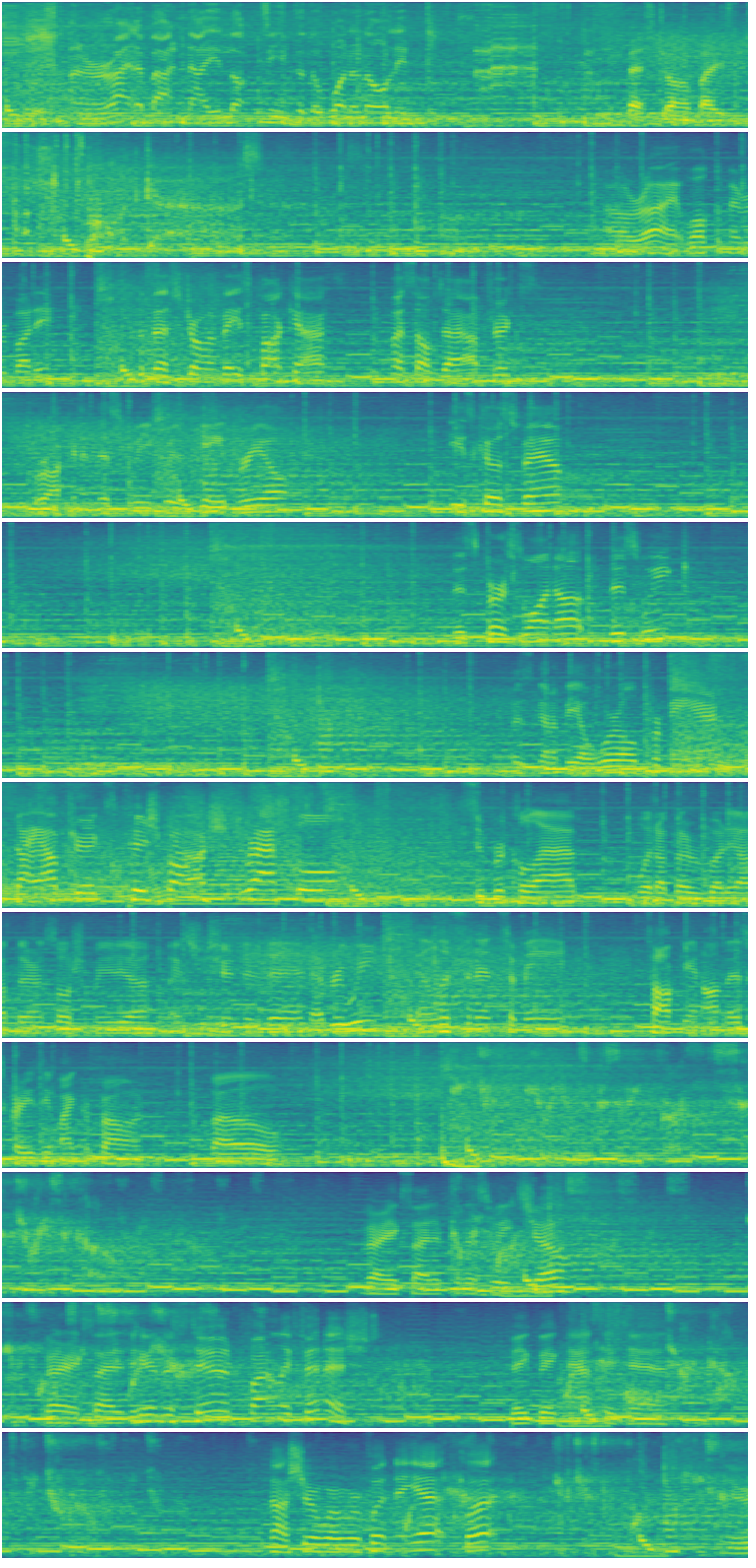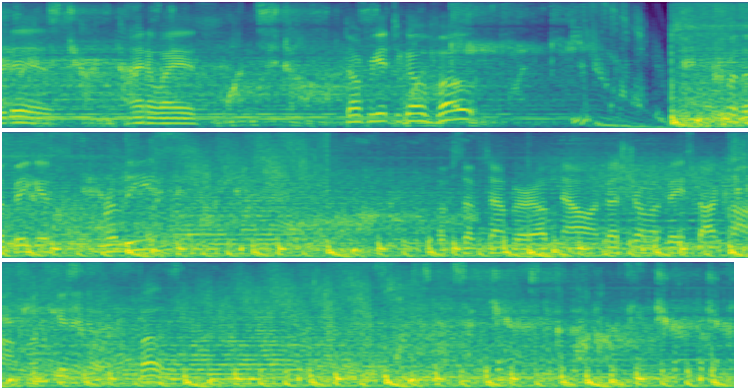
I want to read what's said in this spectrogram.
And right about now, you're locked into the one and only best drum and bass podcast. All right, welcome everybody to the best drum and bass podcast. Myself, Dioptrics. Rocking it this week with Gabe Real, East Coast fam. This first one up this week is going to be a world premiere. Dioptrics, Pish Posh, Rascal, super collab. What up, everybody out there on social media? Thanks for tuning in every week and listening to me talking on this crazy microphone. Bo. Very excited for this week's show. Very excited to hear this tune. Finally finished. Big, big, nasty tune. Not sure where we're putting it yet, but here it is. Anyways, don't forget to go vote for the biggest release of September. Up now on bestdrumandbass.com. Let's get into it. Vote.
